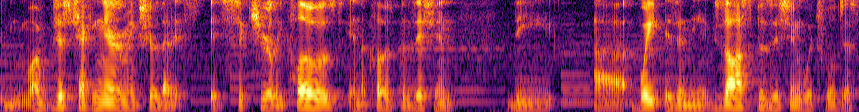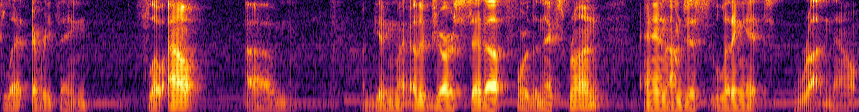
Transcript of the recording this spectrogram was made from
I'm just checking there to make sure that it's it's securely closed in the closed position. The uh, weight is in the exhaust position, which will just let everything flow out. Um, I'm getting my other jar set up for the next run, and I'm just letting it run now.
